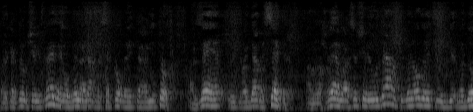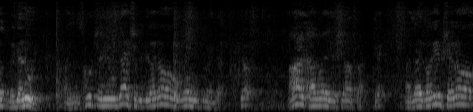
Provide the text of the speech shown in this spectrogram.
אבל כתוב שלפני זה ראובן הלך וסקור את תעניתו, אז זה הוא התוודע בסתר, אבל אחרי המעשה של יהודה הוא קיבל אומץ להתוודות בגלוי. אז הזכות של יהודה שבגללו ראובן התוודע. טוב, על אברי לשפה, כן? אז האיברים שלו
